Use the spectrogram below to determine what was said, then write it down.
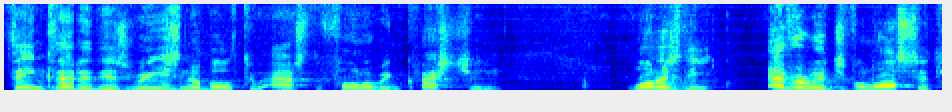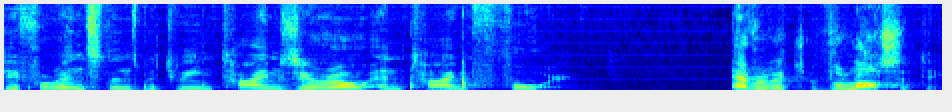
think that it is reasonable to ask the following question. What is the average velocity, for instance, between time 0 and time 4? Average velocity.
